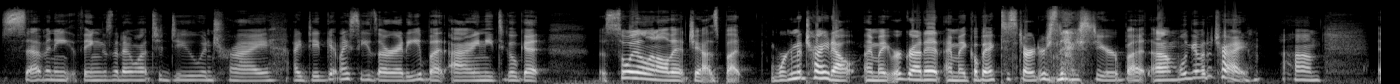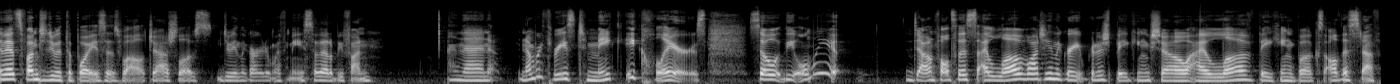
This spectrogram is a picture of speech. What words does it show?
seven, eight things that I want to do and try. I did get my seeds already, but I need to go get the soil and all that jazz. But we're going to try it out. I might regret it. I might go back to starters next year, but um, we'll give it a try. Um, and that's fun to do with the boys as well. Josh loves doing the garden with me, so that'll be fun. And then number three is to make eclairs. So the only downfall to this, I love watching the Great British Baking Show. I love baking books, all this stuff.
